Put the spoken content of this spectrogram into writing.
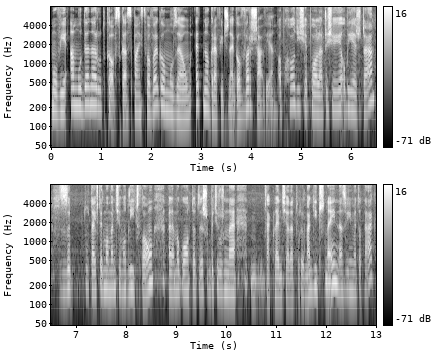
mówi Amudena Rutkowska z Państwowego Muzeum Etnograficznego w Warszawie. Obchodzi się pola, czy się je objeżdża z tutaj w tym momencie modlitwą, ale mogą to też być różne mm, zaklęcia natury magicznej, nazwijmy to tak.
